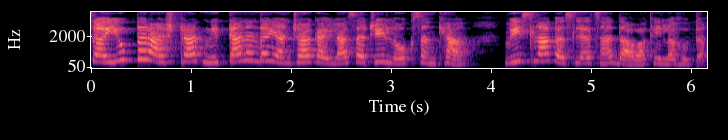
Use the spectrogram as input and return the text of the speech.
संयुक्त राष्ट्रात नित्यानंद यांच्या कैलासाची लोकसंख्या वीस लाख असल्याचा दावा केला होता.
